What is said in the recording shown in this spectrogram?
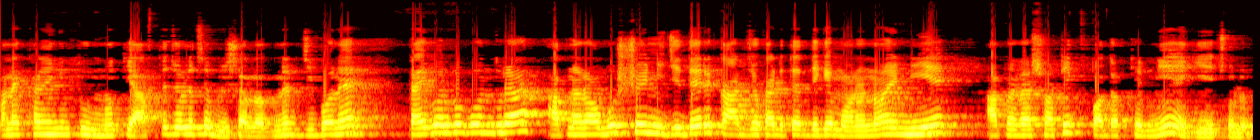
অনেকখানি কিন্তু উন্নতি আসতে চলেছে বৃষলগ্নের জীবনে। তাই বলব বন্ধুরা, আপনারা অবশ্যই নিজেদের কার্যকারিতার দিকে মনোনয়ন নিয়ে আপনারা সঠিক পদক্ষেপ নিয়ে এগিয়ে চলুন।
